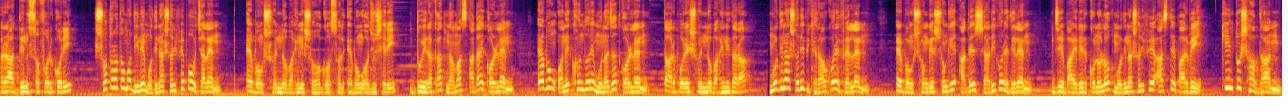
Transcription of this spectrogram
রাত দিন সফর করে সতেরোতম দিনে মদিনা শরীফে পৌঁছালেন। এবং সৈন্যবাহিনী সহ গোসল এবং অজু সেরে দুই রাকাত নামাজ আদায় করলেন এবং অনেকক্ষণ ধরে মোনাজাত করলেন। তারপরে সৈন্যবাহিনী দ্বারা মদিনা শরীফ ঘেরাও করে ফেললেন এবং সঙ্গে সঙ্গে আদেশ জারি করে দিলেন যে বাইরের কোনো লোক মদিনা শরীফে আসতে পারবে। কিন্তু সাবধান,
